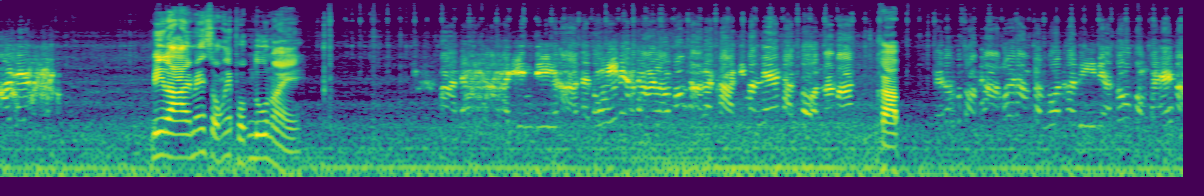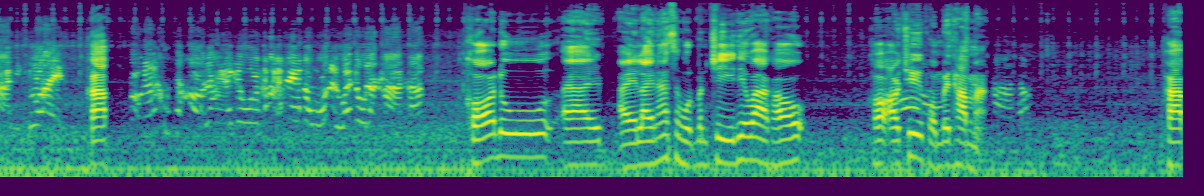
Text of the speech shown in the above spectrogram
อะไรนะมีไลน์ไหม่ส่งให้ผมดูหน่อยอ่าได้ค่ะยินดีค่ะ แต่ตรงนี้เนี่ยทางเราต้องหาหลักฐานที่มันแน่ชัดก่อนนะคะครับ เดี๋ยวเราสอบถามเมื่อทำสำนวนคดีเนี่ยต้องส่งไปให้ศาลอีกด้วยครับ ตรงนี้คุณจะขอรายดูนะคะในสมมติหรือว่าดูหลักฐานครับขอดูไอ้ไอ้อะไรนะสมุดบัญชีที่ว่าเขาเขาเอาชื่อผมไปทำอะหลักฐานเนอะครับ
